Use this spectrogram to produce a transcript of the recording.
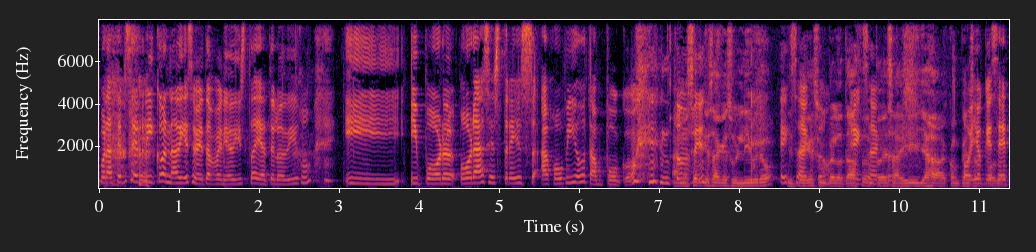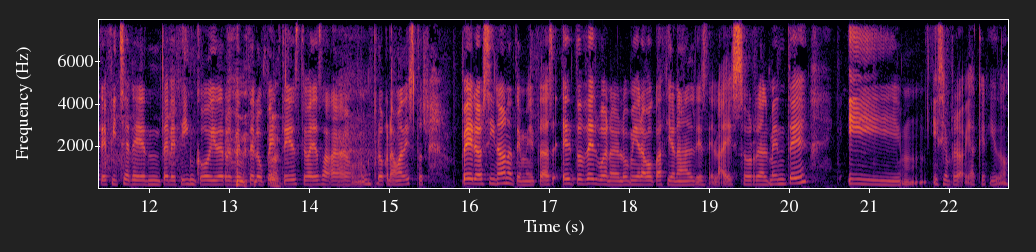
por hacerse rico, nadie se meta periodista, ya te lo digo, y, y por horas, estrés, agobio, tampoco. A no ser Entonces, que saques un libro y pegues Exacto, un pelotazo, exacto. entonces ahí ya O compensa yo un que sé, te fichen en Telecinco y de repente lo petes, te vayas a un programa de estos. Pero si no, no te metas. Entonces, bueno, lo mío era vocacional desde la ESO realmente y, y siempre lo había querido.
